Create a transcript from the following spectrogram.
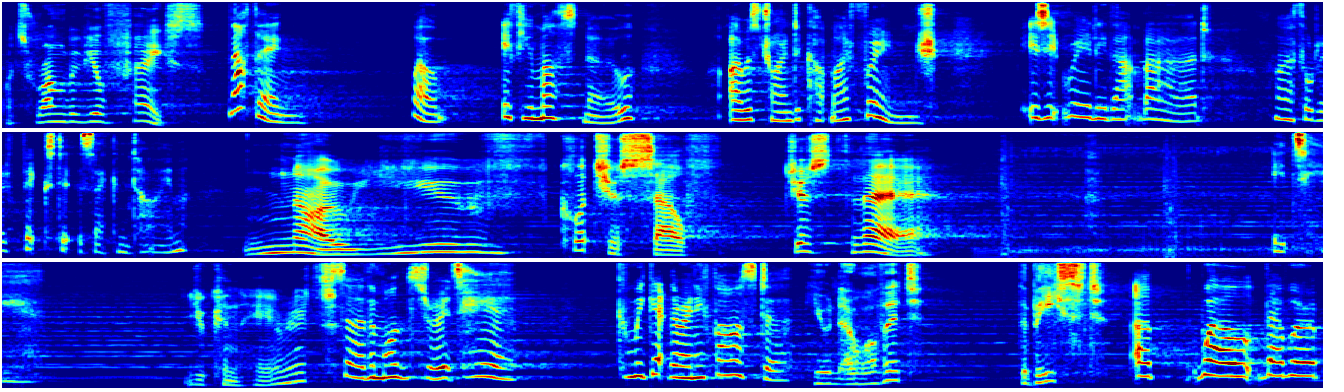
what's wrong with your face? Nothing. Well, if you must know, I was trying to cut my fringe. Is it really that bad? I thought I'd fixed it the second time. No, you've cut yourself. Just there. It's here. You can hear it? Sir, the monster, it's here. Can we get there any faster? You know of it? The beast? Uh, well, there were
